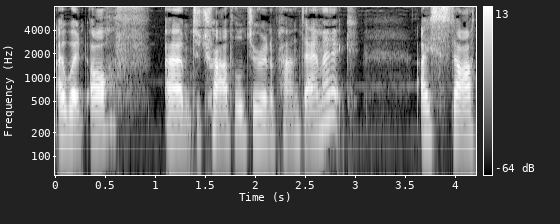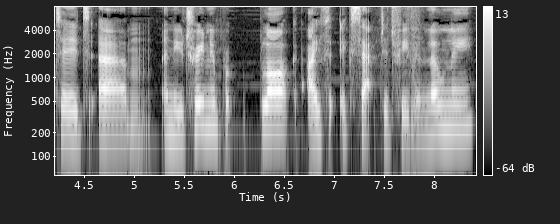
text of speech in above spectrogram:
I went off um, to travel during a pandemic. I started um, a new training block. I've accepted feeling lonely.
